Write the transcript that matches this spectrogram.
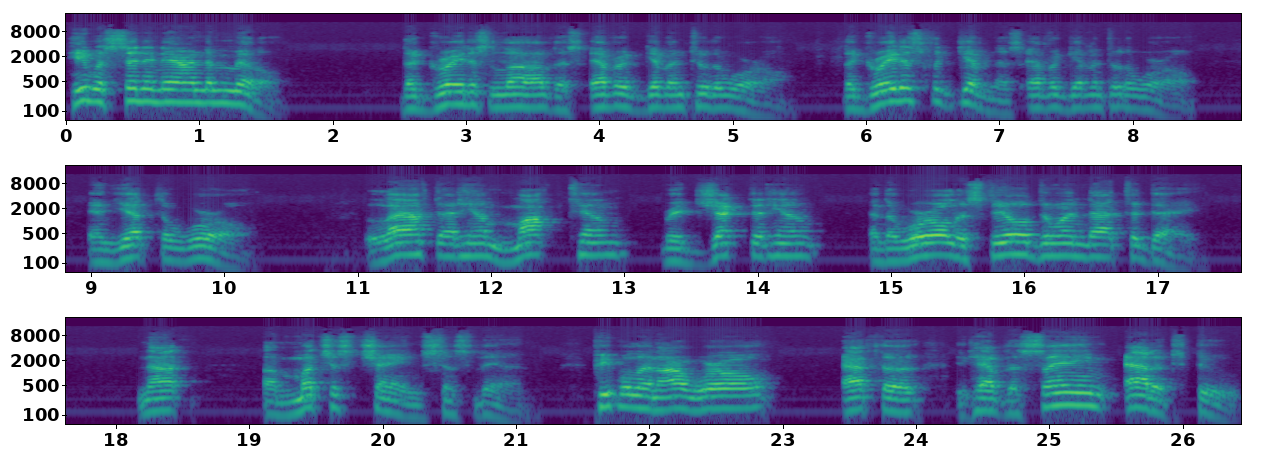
he was sitting there in the middle, the greatest love that's ever given to the world, the greatest forgiveness ever given to the world. And yet, the world laughed at him, mocked him, rejected him, and the world is still doing that today. Not uh, much has changed since then. People in our world at the have the same attitude.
